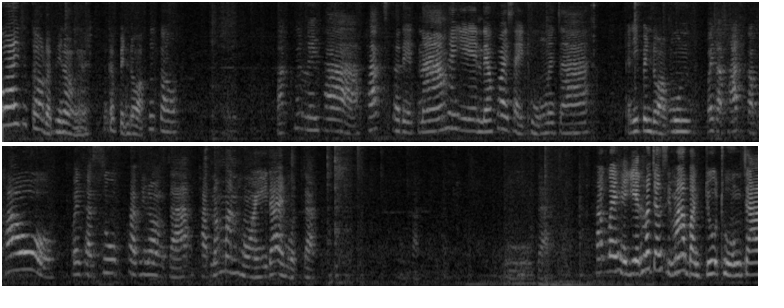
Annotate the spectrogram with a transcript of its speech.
วยคือเก่าเด้อพี่น้องนะมันก็เป็นดอกคือเก่าตักขึ้นเลยค่ะ พักเสด็จน้ำให้เย็นแล้วค่อยใส่ถุงนะจ้า อันนี้เป็นดอกมุนไว้ถัดพัดกับเพราไว้ถัดซุปค่ะพี่น้องจ้าผัดน้ำมันหอยได้หมดจ้ะนี่จ้ะพักไว้ให้เย็นเขาจังสิมาบรรจุถุงจ้า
